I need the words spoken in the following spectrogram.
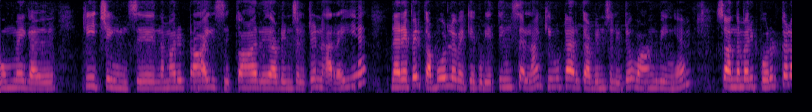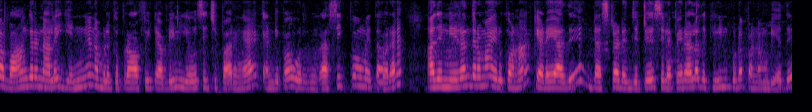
பொம்மைகள் கீ செயின்ஸு இந்த மாதிரி டாய்ஸு காரு அப்படின்னு சொல்லிட்டு நிறைய நிறைய பேர் கபோர்டில் வைக்கக்கூடிய திங்ஸ் எல்லாம் க்யூட்டாக இருக்குது அப்படின்னு சொல்லிட்டு வாங்குவீங்க. ஸோ அந்த மாதிரி பொருட்களை வாங்குறனால என்ன நம்மளுக்கு ப்ராஃபிட் அப்படின்னு யோசிச்சு பாருங்கள் கண்டிப்பாக ஒரு ரசிப்போமே தவிர அது நிரந்தரமாக இருக்கோன்னா கிடையாது. டஸ்ட் அடைஞ்சிட்டு சில பேரால் அதை க்ளீன் கூட பண்ண முடியாது.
